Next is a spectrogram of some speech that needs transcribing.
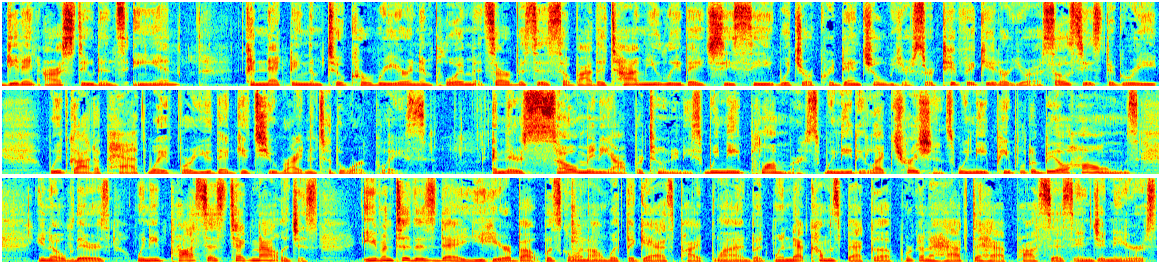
getting our students in connecting them to career and employment services. So by the time you leave HCC with your credential, your certificate, or your associate's degree, we've got a pathway for you that gets you right into the workplace. And there's so many opportunities. We need plumbers, we need electricians, we need people to build homes. You know, there's we need process technologists. Even to this day, you hear about what's going on with the gas pipeline, but when that comes back up, we're going to have to have process engineers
